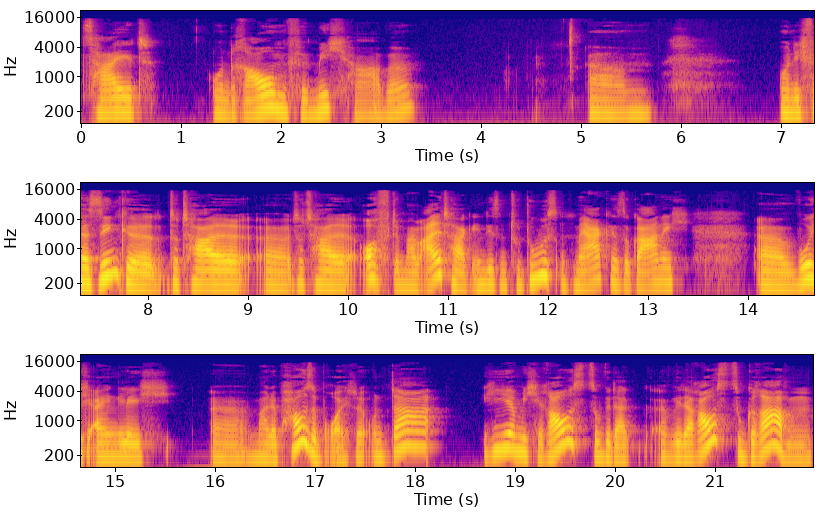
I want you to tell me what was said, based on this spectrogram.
Zeit und Raum für mich habe. Ähm, und ich versinke total, äh, total oft in meinem Alltag in diesen To-Dos und merke so gar nicht, äh, wo ich eigentlich äh, mal eine Pause bräuchte. Und da hier mich raus zu wieder, äh, wieder raus zu graben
